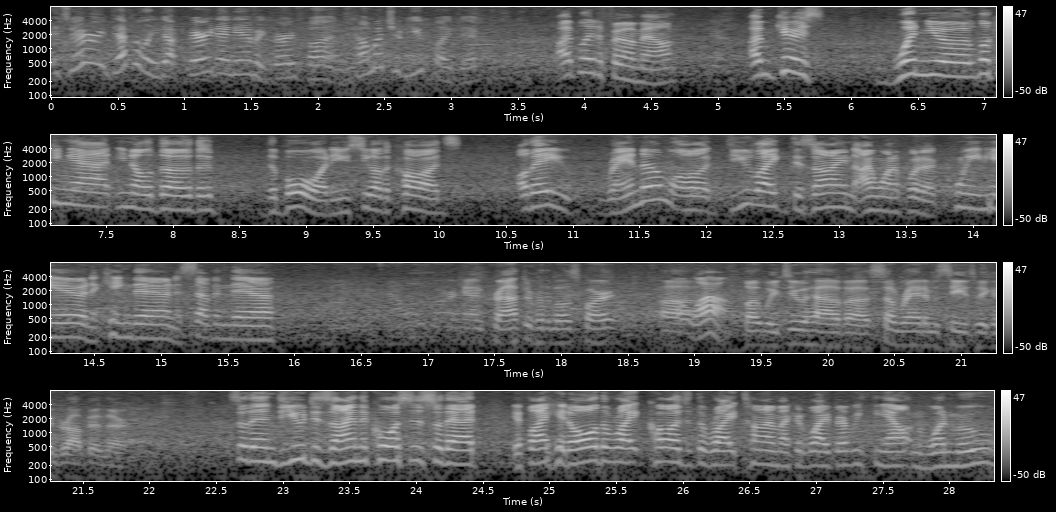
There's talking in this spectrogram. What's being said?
It's very definitely very dynamic very fun. How much have you played nick? I played a fair amount. I'm curious, when you're looking at, you know, the, the, the board and you see all the cards, are they random, or do you like design? I want to put a queen here and a king there and a seven there. Are handcrafted for the most part. Uh, Oh, wow. But we do have uh, some random seeds we can drop in there. So then, do you design the courses so that if I hit all the right cards at the right time, I could wipe everything out in one move?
